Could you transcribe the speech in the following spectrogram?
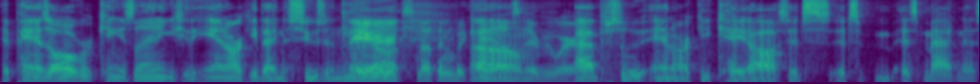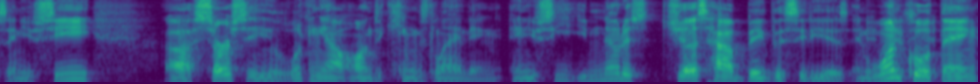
it pans all over King's Landing. You see the anarchy that ensues in there. chaos, nothing but chaos Um, everywhere. Absolute anarchy, chaos. It's it's it's madness. And you see uh, Cersei looking out onto King's Landing, and you see you notice just how big the city is. And one is cool huge. thing,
